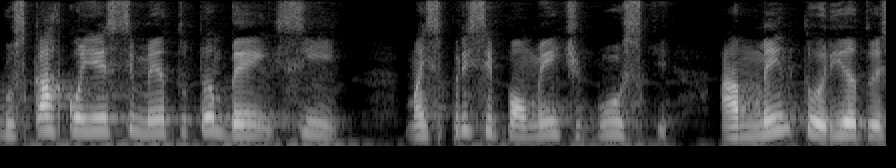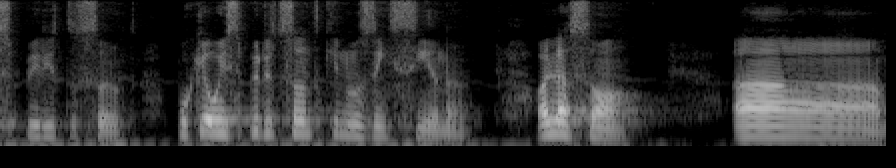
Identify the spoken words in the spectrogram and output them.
buscar conhecimento também, sim, mas principalmente busque a mentoria do Espírito Santo porque é o Espírito Santo que nos ensina. Olha só. Ah,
